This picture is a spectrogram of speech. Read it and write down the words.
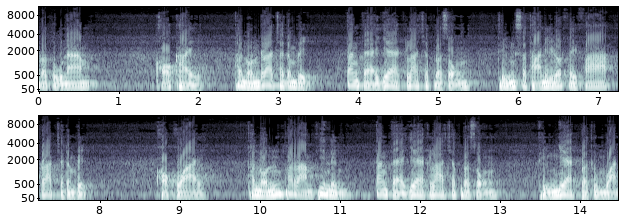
ประตูน้ำขอไข่ ถนนราชดำริ ตั้งแต่แยกราชประสงค์ ถึงสถานีรถไฟฟ้าราชดำริ ขอควาย ถนนพระรามที่หนึ่งตั้งแต่แยกราชประสงค์ ถึงแยกประทุมวัน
